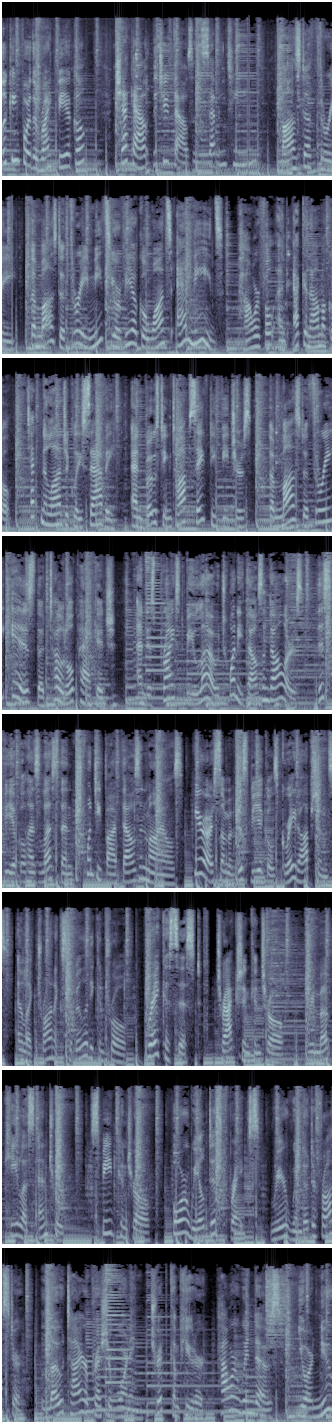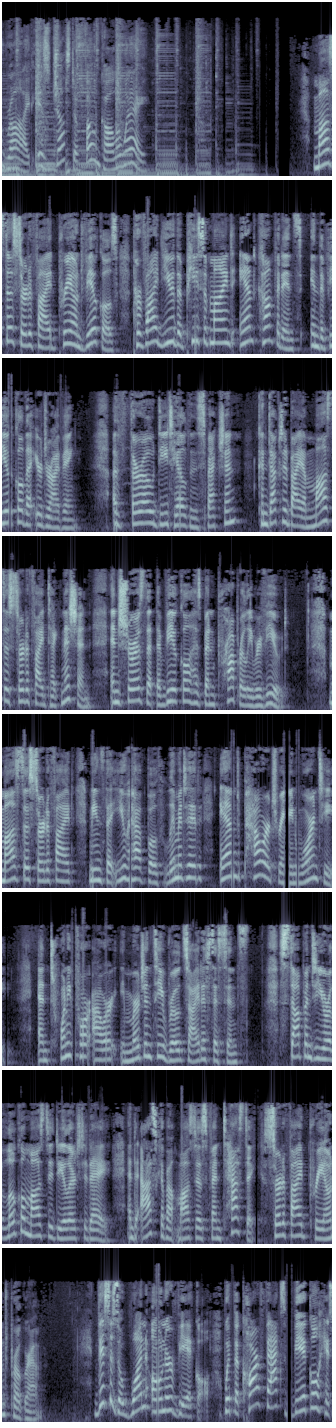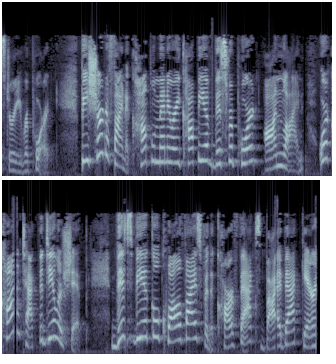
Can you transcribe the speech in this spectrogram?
Looking for the right vehicle? Check out the 2017 Mazda 3. The Mazda 3 meets your vehicle wants and needs. Powerful and economical, technologically savvy, and boasting top safety features, the Mazda 3 is the total package and is priced below $20,000. This vehicle has less than 25,000 miles. Here are some of this vehicle's great options. Electronic stability control, brake assist, traction control, remote keyless entry, speed control, four-wheel disc brakes, rear window defroster, low tire pressure warning, trip computer, power windows. Your new ride is just a phone call away. Mazda certified pre-owned vehicles provide you the peace of mind and confidence in the vehicle that you're driving. A thorough detailed inspection conducted by a Mazda certified technician ensures that the vehicle has been properly reviewed. Mazda certified means that you have both limited and powertrain warranty and 24 hour emergency roadside assistance. Stop into your local Mazda dealer today and ask about Mazda's fantastic certified pre-owned program. This is a one owner vehicle with the Carfax Vehicle History Report. Be sure to find a complimentary copy of this report online or contact the dealership. This vehicle qualifies for the Carfax buyback guarantee.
